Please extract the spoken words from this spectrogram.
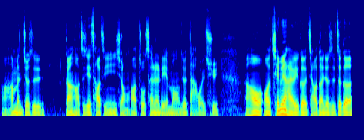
啊他们就是。刚好这些超级英雄哦组成了联盟就打回去，然后哦前面还有一个桥段就是这个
